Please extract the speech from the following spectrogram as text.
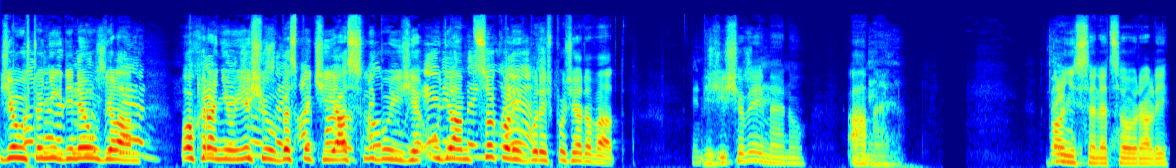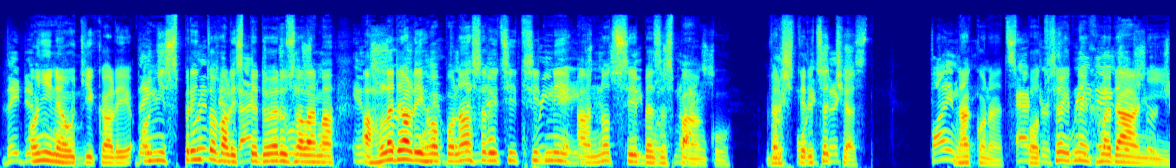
že už to nikdy neudělám. Ochraňuji Ješu v bezpečí, já slibuji, že udělám cokoliv budeš požadovat. V Ježíšově jménu. Amen. Oni se necourali, oni neutíkali, oni sprintovali zpět do Jeruzaléma a hledali ho po následující tři dny a noci bez spánku. Verš 46. Nakonec, po třech dnech hledání,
